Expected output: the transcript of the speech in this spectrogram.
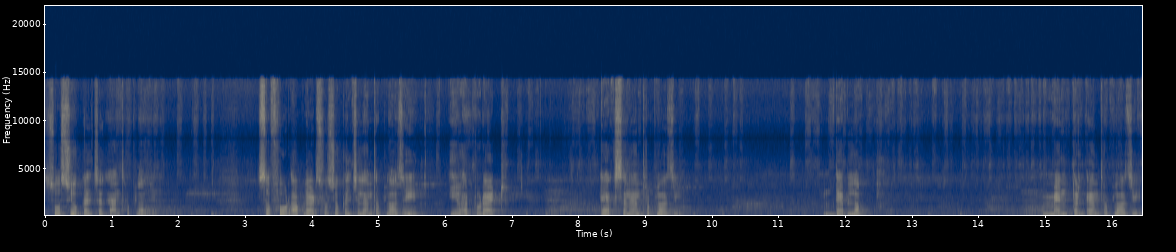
sociocultural anthropology. So for applied sociocultural anthropology, you have to write action anthropology, develop mental anthropology,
